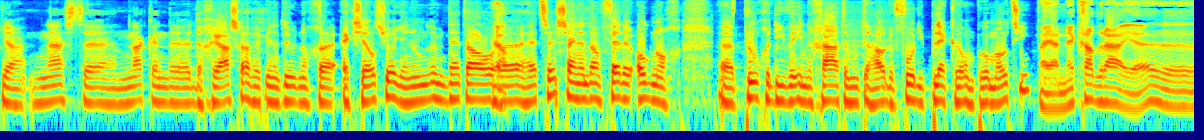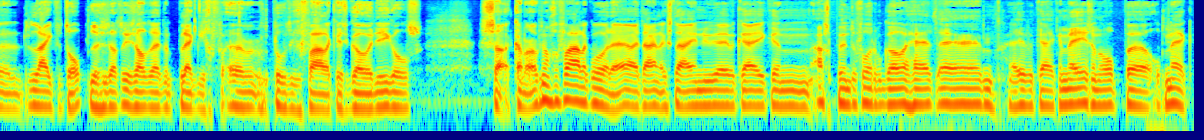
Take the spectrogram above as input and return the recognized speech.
Ja, naast eh NAC en de, de Graafschap heb je natuurlijk nog eh, Excelsior. Jij noemde het net al, Ja. Zijn er dan verder ook nog ploegen die we in de gaten moeten houden voor die plekken om promotie? Nou ja, nek gaat draaien, hè, lijkt het op. Dus dat is altijd een, plek die, een ploeg die gevaarlijk is. Go Ahead Eagles. Kan ook nog gevaarlijk worden. Hè. Uiteindelijk sta je nu, even kijken, acht punten voor op Go Ahead. En even kijken, negen op, eh, op nek.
